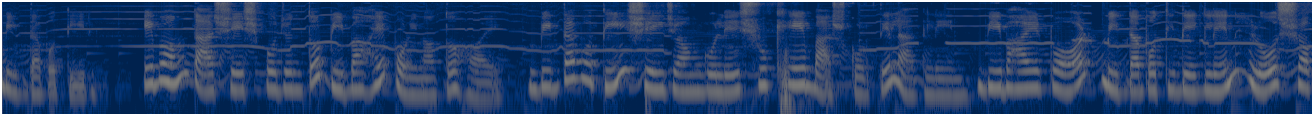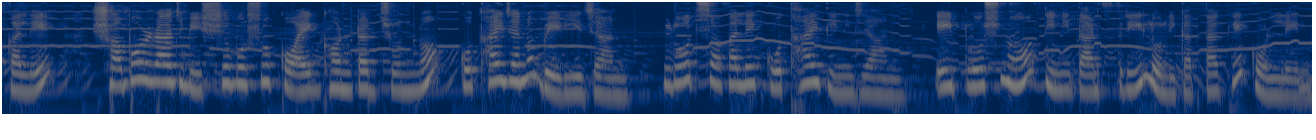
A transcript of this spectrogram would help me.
বিদ্যাপতির এবং তা শেষ পর্যন্ত বিবাহে পরিণত হয়। বিদ্যাপতি সেই জঙ্গলে সুখে বাস করতে লাগলেন। বিবাহের পর বিদ্যাপতি দেখলেন, রোজ সকালে শবররাজ বিশ্ববসু কয়েক ঘণ্টার জন্য কোথায় যেন বেরিয়ে যান। রোজ সকালে কোথায় তিনি যান? এই প্রশ্ন তিনি তার স্ত্রী ললিতাকে করলেন।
